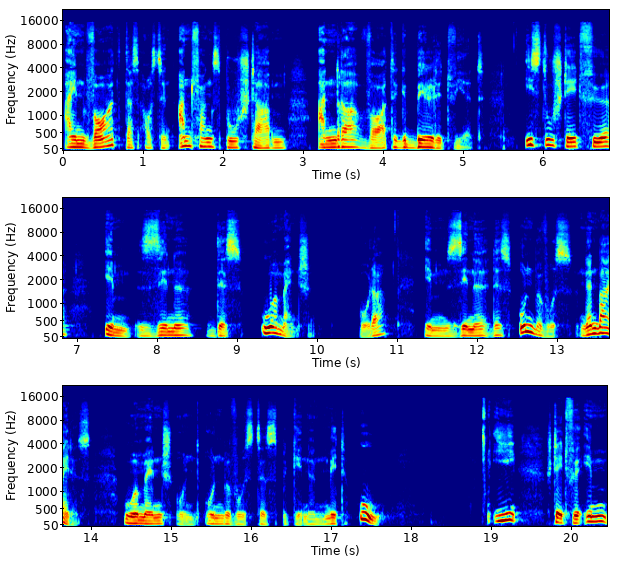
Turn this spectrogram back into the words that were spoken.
ein Wort, das aus den Anfangsbuchstaben anderer Worte gebildet wird. Ist-du steht für im Sinne des Urmenschen, oder? im Sinne des Unbewussten, denn beides, Urmensch und Unbewusstes beginnen mit U. I steht für im,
